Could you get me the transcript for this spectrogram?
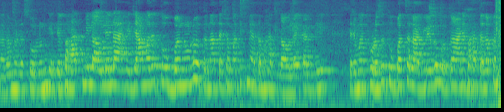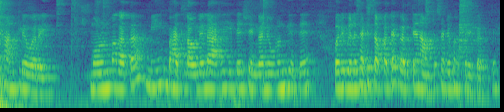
आता म्हटलं सोलून घेते. भात मी लावलेला आहे. ज्यामध्ये तूप बनवलं होतं ना त्याच्यामध्येच मी आता भात लावलाय. कारण की त्याच्यामध्ये थोडंसं तुपाचं लागलेलं होतं आणि भाताला पण छान फ्लेवर येईल म्हणून मग आता मी भात लावलेला आहे इथे शेंगा निवडून घेते. परिबेलासाठी चपात्या करते आणि आमच्यासाठी भाकरी करते.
